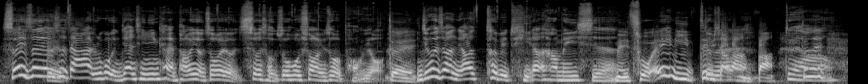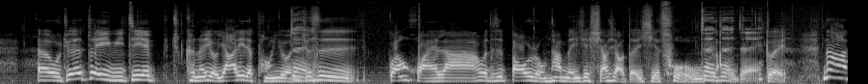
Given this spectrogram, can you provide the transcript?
所以这就是大家，如果你现在听听看，旁边有时候有射手座或双鱼座的朋友，对，你就会知道你要特别体谅他们一些。没错，哎，你这个想法很棒。对啊，就是呃，我觉得对于这些可能有压力的朋友，你就是关怀啦，或者是包容他们一些小小的一些错误。对对对对。那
